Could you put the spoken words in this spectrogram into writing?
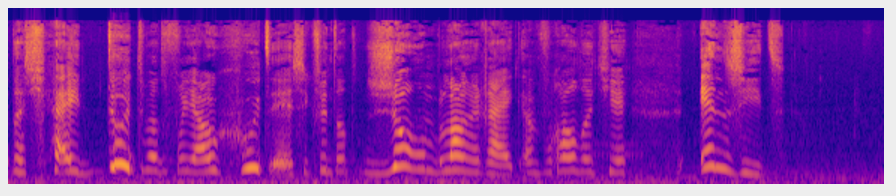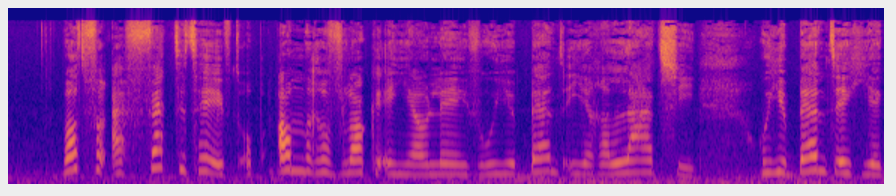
dat jij doet wat voor jou goed is. Ik vind dat zo belangrijk. En vooral dat je inziet wat voor effect het heeft op andere vlakken in jouw leven. Hoe je bent in je relatie. Hoe je bent tegen je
